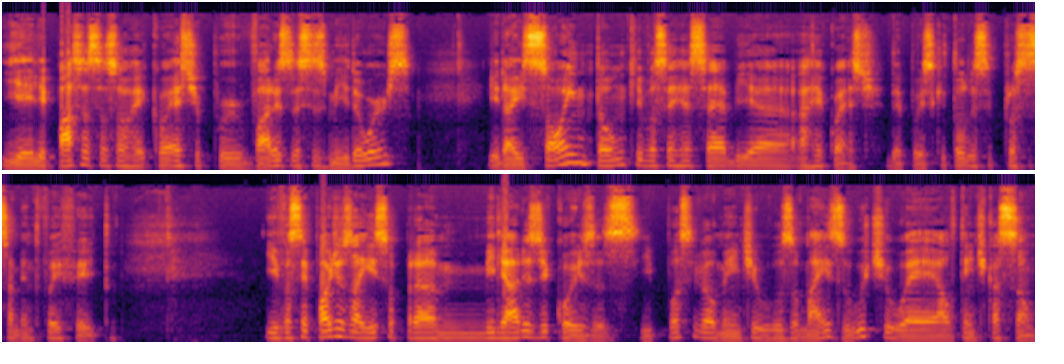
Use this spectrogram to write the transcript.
e ele passa essa sua request por vários desses middlewares e daí só então que você recebe a, a request, depois que todo esse processamento foi feito. E você pode usar isso para milhares de coisas, e possivelmente o uso mais útil é autenticação.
